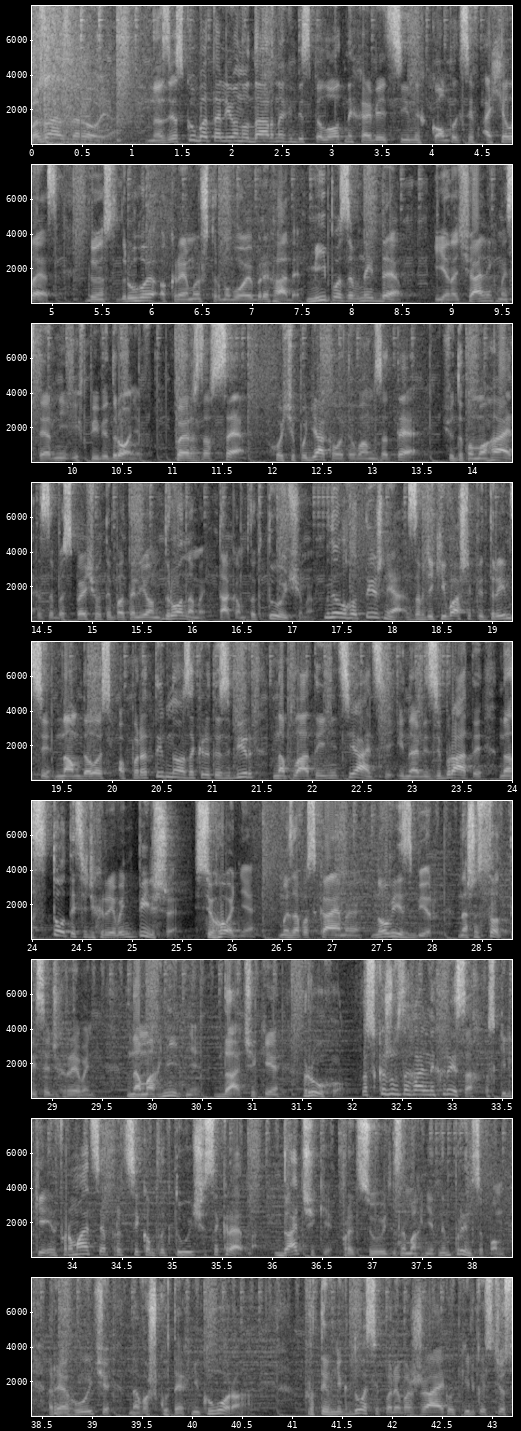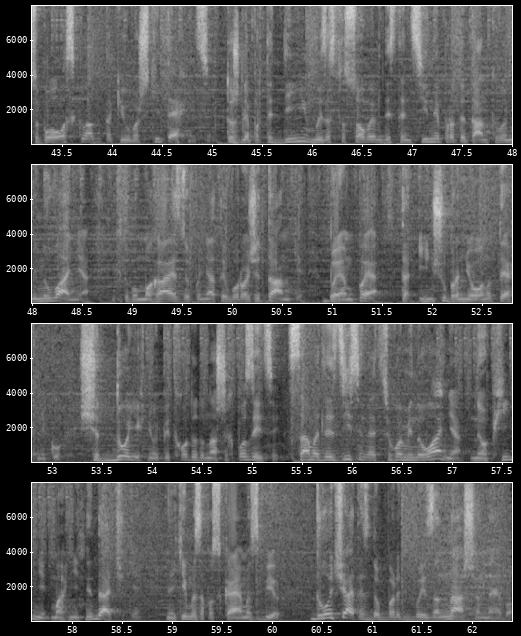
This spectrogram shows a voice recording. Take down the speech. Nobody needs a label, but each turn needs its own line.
Бажаю здоров'я! На зв'язку батальйон ударних безпілотних авіаційних комплексів Ахілес 92-ї окремої штурмової бригади. Мій позивний ДЕП і я начальник майстерні і впівдронів. Перш за все, хочу подякувати вам за те, що допомагаєте забезпечувати батальйон дронами та комплектуючими. Минулого тижня, завдяки вашій підтримці, нам вдалося оперативно закрити збір на плати ініціації і навіть зібрати на 100 тисяч гривень більше. Сьогодні ми запускаємо новий збір на 600 тисяч гривень на магнітні датчики руху. Розкажу в загальних рисах, оскільки інформація про ці комплектуючі секретна. Датчики працюють за магнітним принципом, реагуючи на важку техніку ворога. Противник досі переважає як у кількості особового складу, так і у важкій техніці. Тож для протидії ми застосовуємо дистанційне протитанкове мінування, яке допомагає зупиняти ворожі танки, БМП та іншу броньовану техніку ще до їхнього підходу до наших позицій. Саме для здійснення цього мінування необхідні магнітні датчики, на які ми запускаємо збір. Долучайтесь до боротьби за наше небо.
